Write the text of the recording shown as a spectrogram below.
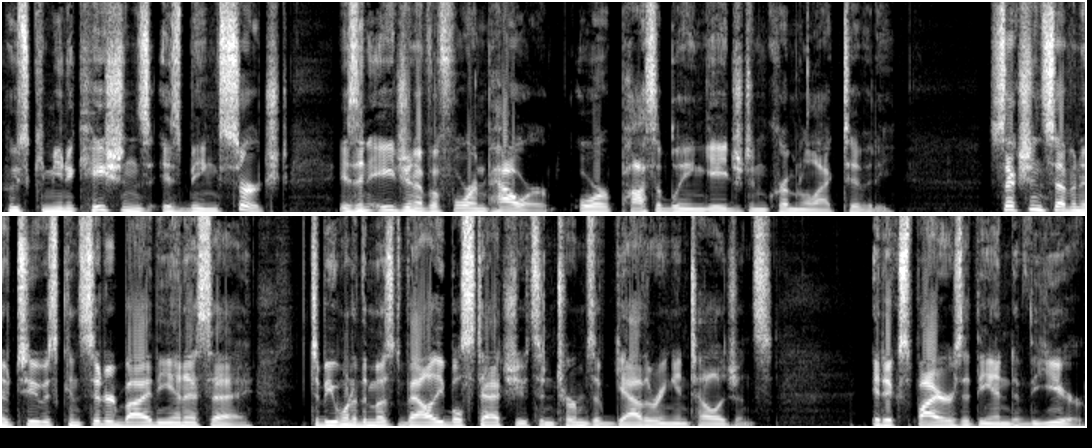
whose communications is being searched is an agent of a foreign power or possibly engaged in criminal activity. Section 702 is considered by the NSA to be one of the most valuable statutes in terms of gathering intelligence. It expires at the end of the year.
